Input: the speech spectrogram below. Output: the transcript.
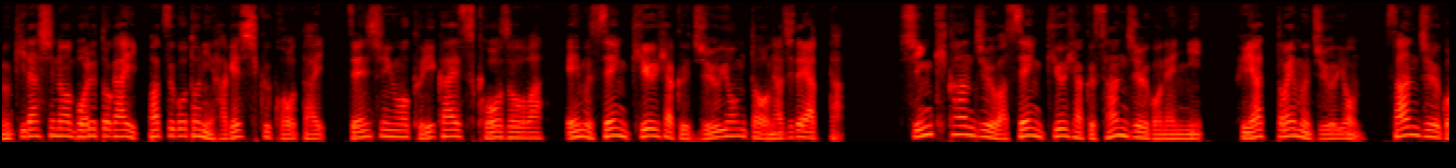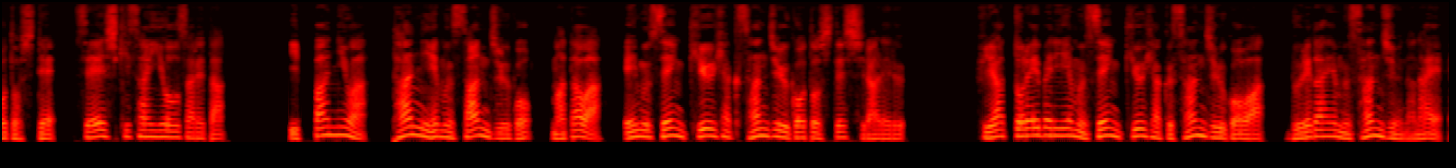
剥き出しのボルトが一発ごとに激しく交代、前進を繰り返す構造は M1914 と同じであった。新機関銃は1935年に、フィアット M14、35として正式採用された。一般には単に M35 または M1935 として知られる。フィアットレーベリ M1935 は、ブレダ M37 へ、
